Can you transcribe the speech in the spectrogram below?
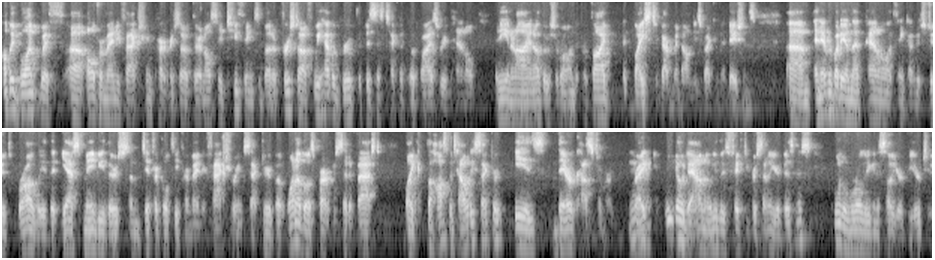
I'll be blunt with uh, all of our manufacturing partners out there, and I'll say two things about it. First off, we have a group, the Business Technical Advisory Panel, and Ian and I and others are on to provide advice to government on these recommendations. Um, and everybody on that panel, I think, understood broadly that yes, maybe there's some difficulty for manufacturing sector, but one of those partners said it best: like the hospitality sector is their customer, mm-hmm. right? If we go down and we lose 50% of your business, who in the world are you going to sell your beer to?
